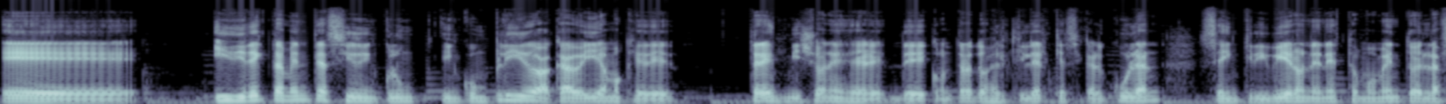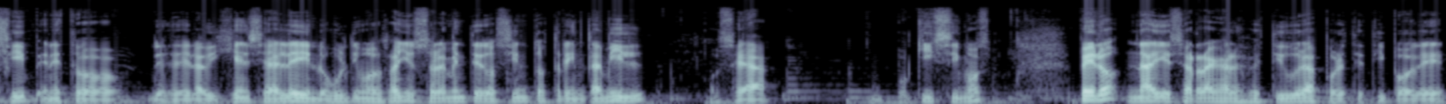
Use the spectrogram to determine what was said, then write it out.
Eh, y directamente ha sido incumplido. Acá veíamos que de 3 millones de, contratos de alquiler que se calculan se inscribieron en estos momentos en la FIP, en esto, desde la vigencia de la ley en los últimos dos años, solamente 230 mil, o sea, poquísimos, pero nadie se rasga las vestiduras por este tipo de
